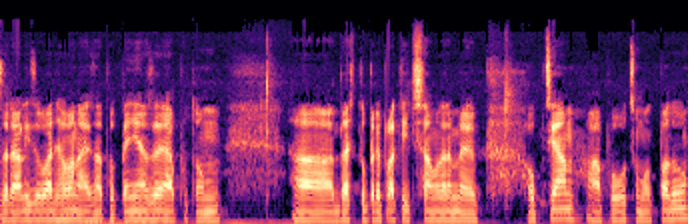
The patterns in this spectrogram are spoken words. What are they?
zrealizovať ho, nájsť na to peniaze a potom a dať to preplatiť samozrejme obciam a pôvodcom odpadu.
